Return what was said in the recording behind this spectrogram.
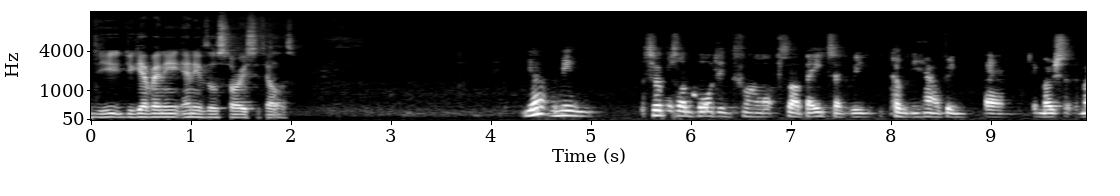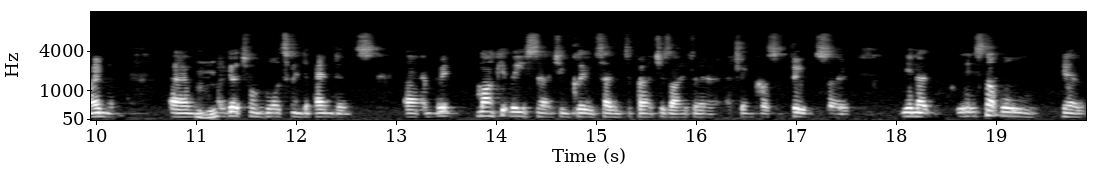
Do you, do you have any any of those stories to tell us? Yeah, I mean, was onboarding for, for our beta we currently have in, um, in motion at the moment. Um, Mhm. I go to onboard some independents. Um, market research includes having to purchase either a drink or some food. So, you know, it's not all, you know,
